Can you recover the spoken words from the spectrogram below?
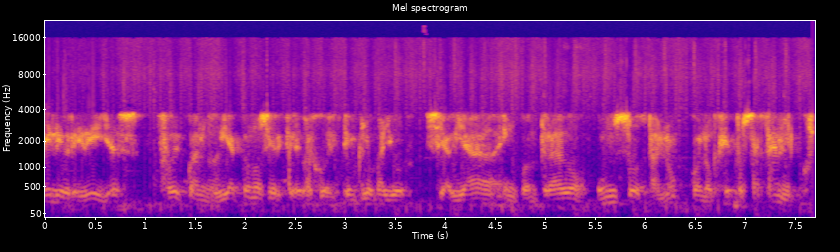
célebre de ellas fue cuando di a conocer que debajo del Templo Mayor se había encontrado un sótano con objetos satánicos.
